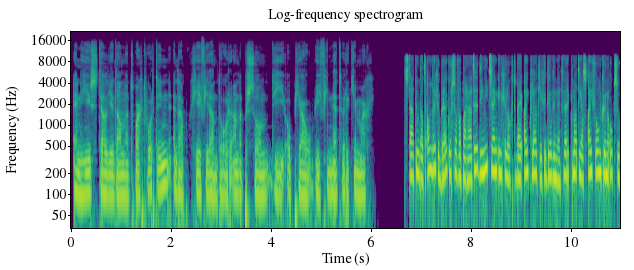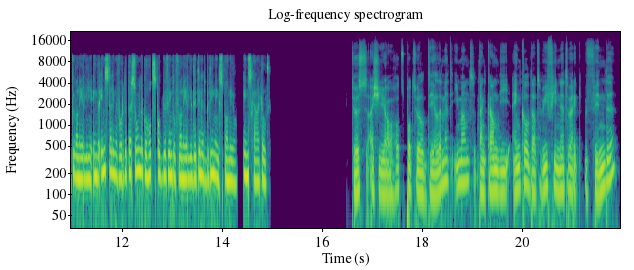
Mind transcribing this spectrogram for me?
En hier stel je dan het wachtwoord in en dat geef je dan door aan de persoon die op jouw wifi-netwerkje mag. Staat toe dat andere gebruikers of apparaten die niet zijn ingelogd bij iCloud je gedeelde netwerk Matthias iPhone kunnen opzoeken wanneer je je in de instellingen voor de persoonlijke hotspot bevindt of wanneer je dit in het bedieningspaneel inschakelt. Dus als je jouw hotspot wil delen met iemand, dan kan die enkel dat wifi-netwerk vinden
